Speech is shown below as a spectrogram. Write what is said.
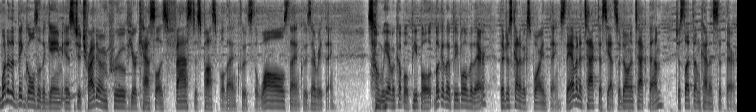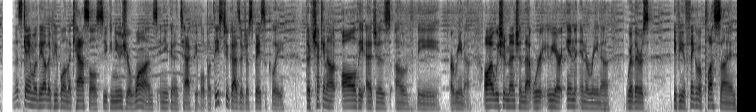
One of the big goals of the game is to try to improve your castle as fast as possible. That includes the walls, that includes everything. So we have a couple of people. Look at the people over there. They're just kind of exploring things. They haven't attacked us yet, so don't attack them. Just let them kind of sit there. In this game with the other people in the castles, you can use your wands and you can attack people. But these two guys are just basically they're checking out all the edges of the arena. Oh, we should mention that we're we are in an arena where there's if you think of a plus sign,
